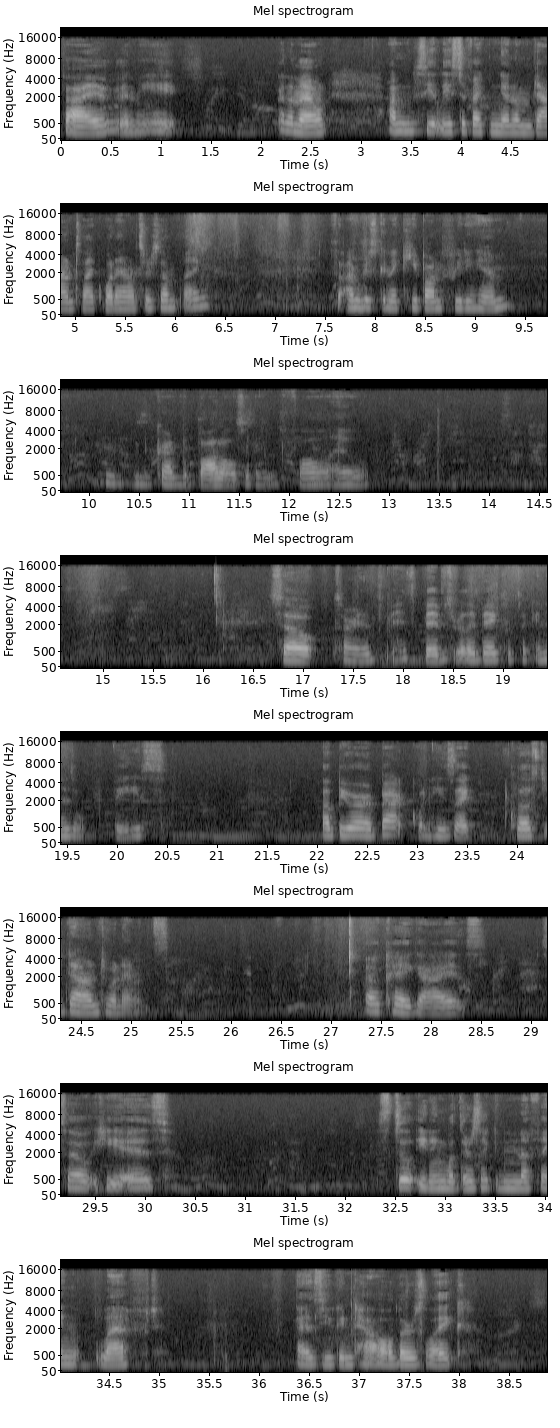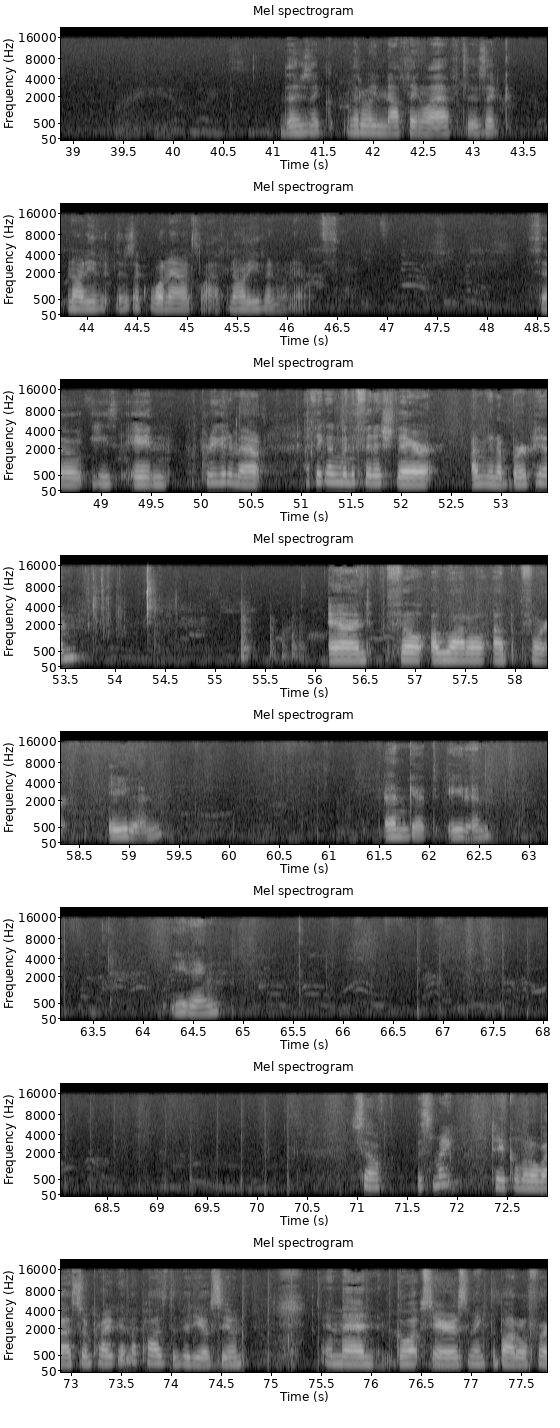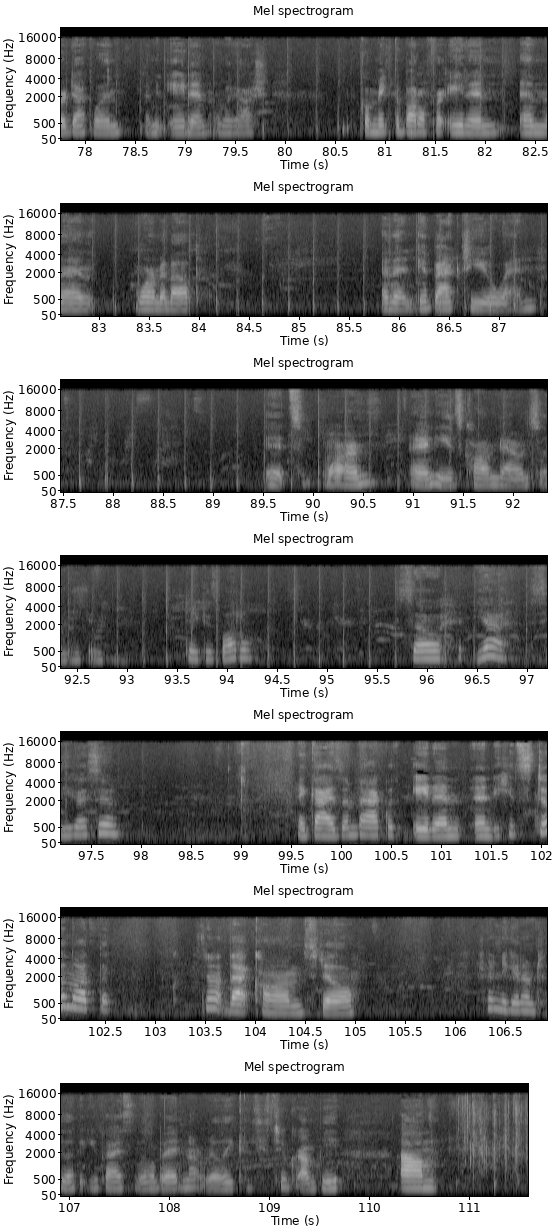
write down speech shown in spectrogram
Five, and he ate an amount. I'm to see at least if I can get him down to like one ounce or something. So I'm just to keep on feeding him. Hmm, grab the bottle so it doesn't fall out. So, sorry, his bib's really big, so it's like in his face. I'll be right back when he's like close to down to an ounce. Okay, guys. So he is still eating, but there's like nothing left. As you can tell, there's like there's like literally nothing left. There's like not even there's like one ounce left, not even one ounce. So he's in pretty good amount. I think I'm gonna finish there. I'm gonna burp him and fill a bottle up for Aiden and get Aiden eating. So this might take a little while, so I'm probably going to pause the video soon. And then go upstairs, make the bottle for Declan. I mean Aiden. Oh my gosh. Go make the bottle for Aiden and then warm it up and then get back to you when it's warm and he's calmed down so then he can take his bottle. So, yeah, see you guys soon. Hey guys, I'm back with Aiden and he's still not the he's not that calm still. Trying to get him to look at you guys a little bit, not really cuz he's too grumpy. Um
